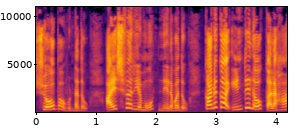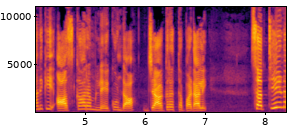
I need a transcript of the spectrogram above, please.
శోభ ఉండదు ఐశ్వర్యము నిలవదు. కనుక ఇంటిలో కలహానికి ఆస్కారం లేకుండా జాగ్రత్త పడాలి. సత్యేన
